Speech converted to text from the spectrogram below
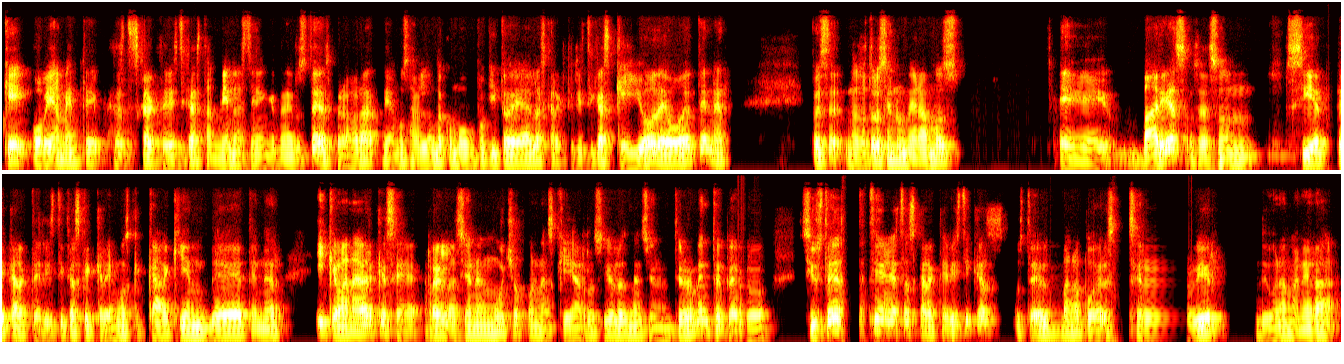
que obviamente pues, estas características también las tienen que tener ustedes, pero ahora, digamos, hablando como un poquito de las características que yo debo de tener, pues eh, nosotros enumeramos eh, varias, o sea, son siete características que creemos que cada quien debe tener y que van a ver que se relacionan mucho con las que ya Rocío les mencionó anteriormente, pero si ustedes tienen estas características, ustedes van a poder servir de una manera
